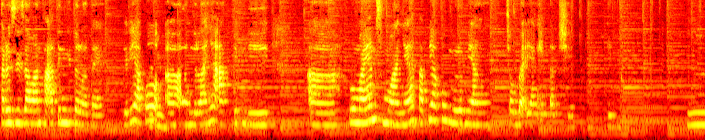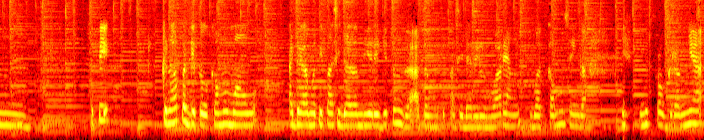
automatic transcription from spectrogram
harus bisa manfaatin gitu loh teh. Jadi aku hmm. uh, alhamdulillahnya aktif di uh, lumayan semuanya, tapi aku belum yang coba yang internship gitu. Hmm. Tapi kenapa gitu kamu mau ada motivasi dalam diri gitu nggak atau motivasi dari luar yang buat kamu sehingga ih ini programnya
